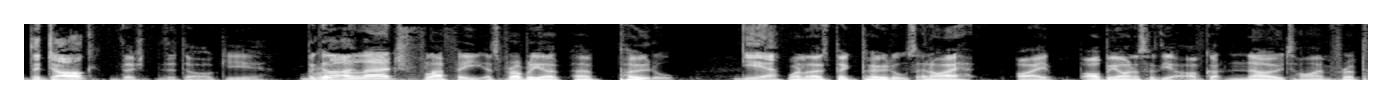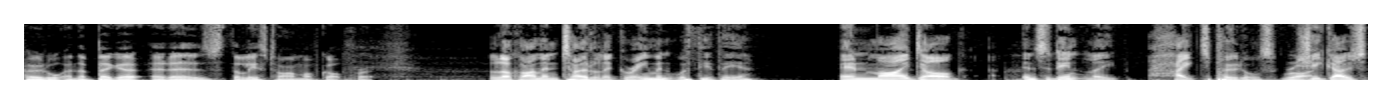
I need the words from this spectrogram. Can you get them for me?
The dog. The the dog, yeah, because Right. a large fluffy, it's probably a, a poodle Yeah. one of those big poodles, and I, I, I'll be honest with you, I've got no time for a poodle, and the bigger it is, the less time I've got for it. Look, I'm in total agreement with you there. And my dog, incidentally, hates poodles. Right. She goes.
